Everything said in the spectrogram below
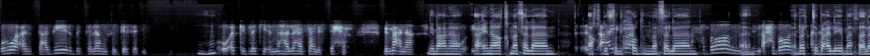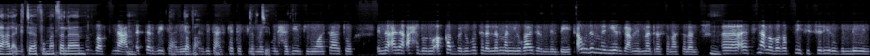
وهو التعبير بالتلامس الجسدي. مهم. واؤكد لك أنها لها فعل السحر. بمعنى بمعنى عناق مثلا أخذه في أيوة، الحضن مثلا الأحضان آه، الأحضان نرتب أنا- عليه مثلا على أكتافه مثلا بالضبط نعم مم. التربية عليه طبعا. التربية على الكتف لما ترتيب. يكون حزين في مواساته إن أنا أحضن وأقبله مثلا لما يغادر من البيت أو لما يرجع من المدرسة مثلا. آه، أثناء ما بغطيه في سريره بالليل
